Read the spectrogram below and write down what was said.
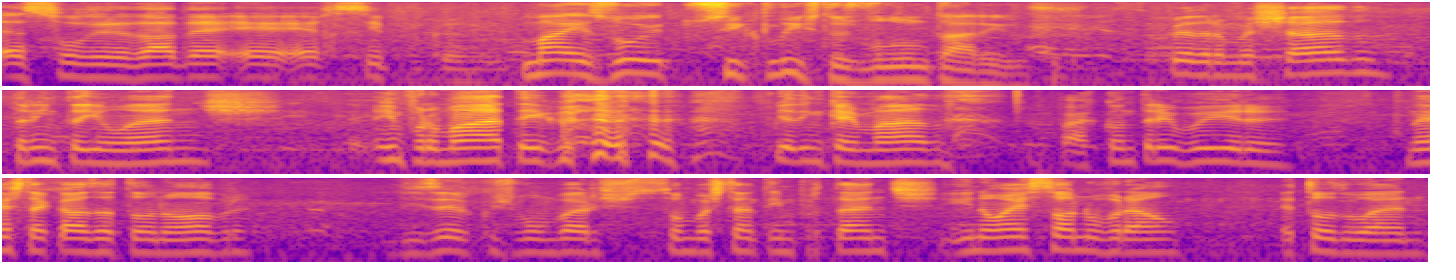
A solidariedade é, é- é recíproca. mais oito ciclistas voluntários. Pedro Machado, 31 anos, informático, um bocadinho queimado, para contribuir nesta causa tão nobre, dizer que os bombeiros são bastante importantes e não é só no verão, é todo o ano.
